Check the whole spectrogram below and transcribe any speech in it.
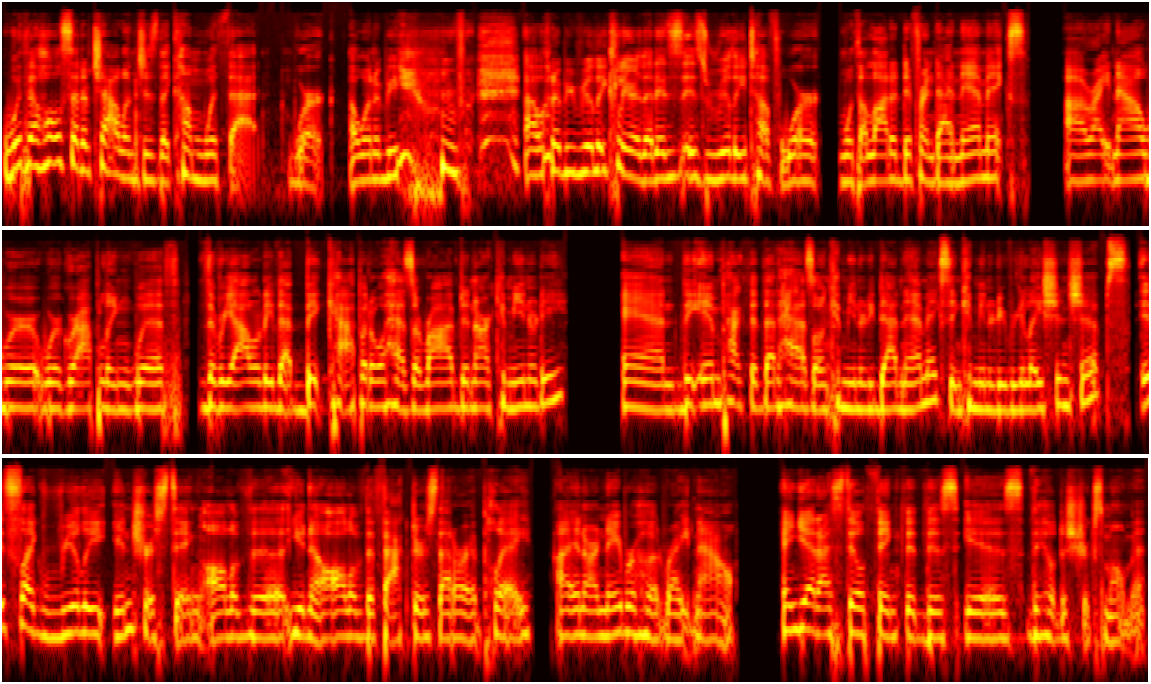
With a whole set of challenges that come with that work. I want to be I want to be really clear that it's, it's really tough work with a lot of different dynamics. Uh, right now, we're we're grappling with the reality that big capital has arrived in our community and the impact that that has on community dynamics and community relationships. It's like really interesting all of the, you know, all of the factors that are at play uh, in our neighborhood right now. And yet I still think that this is the Hill District's moment.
